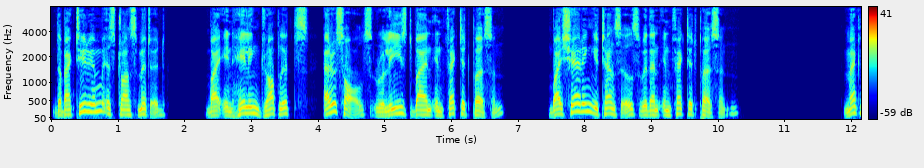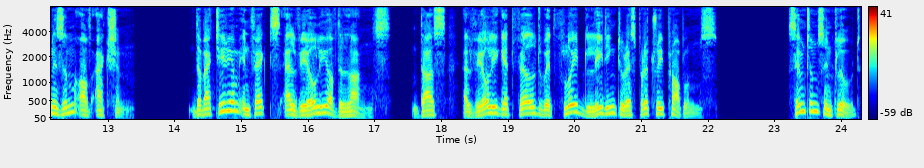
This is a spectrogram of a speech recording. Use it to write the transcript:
The bacterium is transmitted by inhaling droplets, aerosols released by an infected person, by sharing utensils with an infected person. Mechanism of action The bacterium infects alveoli of the lungs. Thus, alveoli get filled with fluid leading to respiratory problems. Symptoms include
